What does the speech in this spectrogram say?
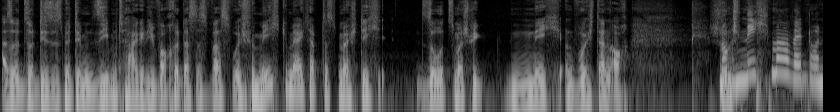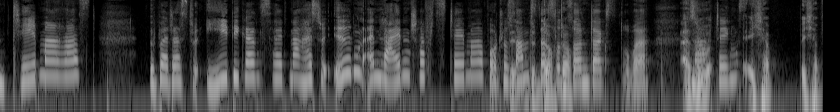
also so dieses mit dem sieben Tage die Woche, das ist was, wo ich für mich gemerkt habe, das möchte ich so zum Beispiel nicht und wo ich dann auch noch nicht mal, wenn du ein Thema hast, über das du eh die ganze Zeit nach. Hast du irgendein Leidenschaftsthema, wo du samstags doch, doch. und sonntags drüber also, nachdenkst? Ich habe ich hab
